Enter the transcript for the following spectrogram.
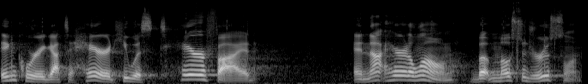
inquiry got to Herod, he was terrified, and not Herod alone, but most of Jerusalem.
